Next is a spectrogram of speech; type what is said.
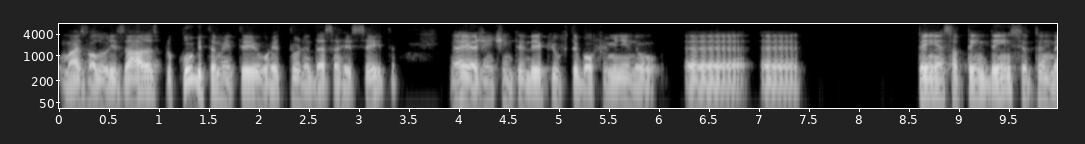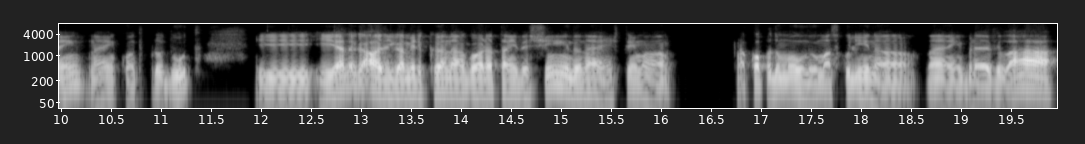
mais valorizadas para o clube também ter o retorno dessa receita né, e a gente entender que o futebol feminino é, é, tem essa tendência também, né, enquanto produto, e, e, é legal, a Liga Americana agora está investindo, né, a gente tem uma a Copa do Mundo masculina né, em breve lá,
